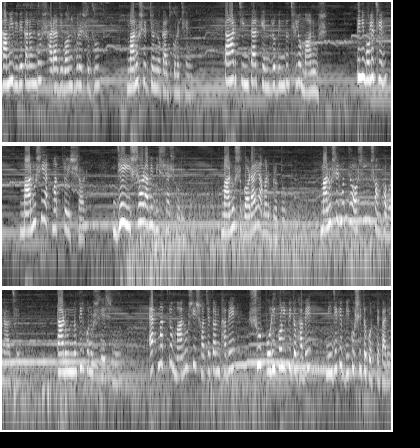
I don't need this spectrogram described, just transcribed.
স্বামী বিবেকানন্দ সারা জীবন ধরে শুধু মানুষের জন্য কাজ করেছেন। তার চিন্তার কেন্দ্রবিন্দু ছিল মানুষ। তিনি বলেছেন, মানুষই একমাত্র ঈশ্বর। যে ঈশ্বর আমি বিশ্বাস করি। মানুষ গড়াই আমার ব্রত। মানুষের মধ্যে অসীম সম্ভাবনা আছে। তার উন্নতির কোনো শেষ নেই। একমাত্র মানুষই সচেতনভাবে, সুপরিকল্পিতভাবে নিজেকে বিকশিত করতে পারে।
